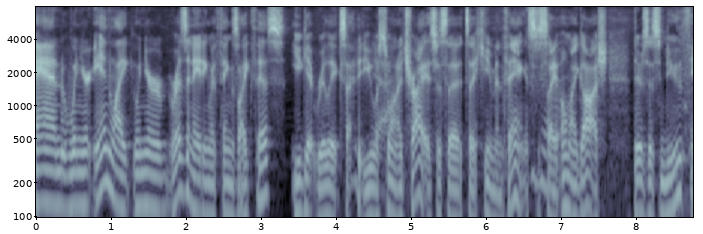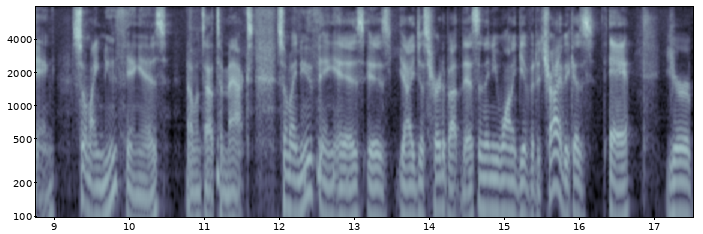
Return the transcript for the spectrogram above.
And when you're in, like, when you're resonating with things like this, you get really excited. You just want to try. It's just a, it's a human thing. It's just like, oh my gosh, there's this new thing. So my new thing is that one's out to Max. So my new thing is, is yeah, I just heard about this, and then you want to give it a try because a, you're,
